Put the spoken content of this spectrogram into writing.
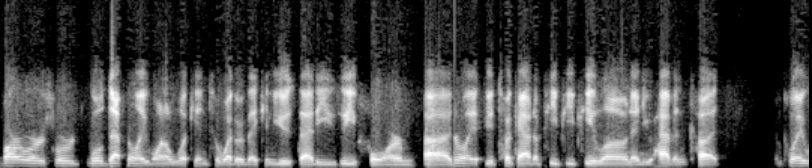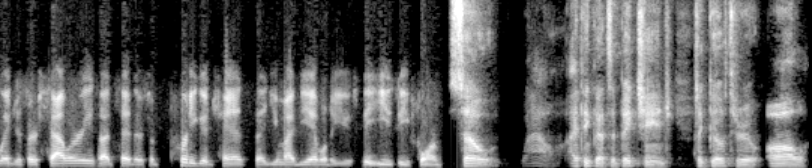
borrowers will, definitely want to look into whether they can use that EZ form. Uh, generally, if you took out a PPP loan and you haven't cut employee wages or salaries, I'd say there's a pretty good chance that you might be able to use the EZ form. So, wow, I think that's a big change to go through all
